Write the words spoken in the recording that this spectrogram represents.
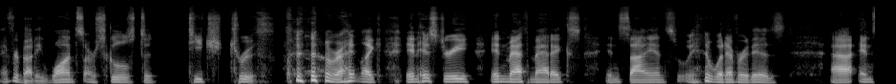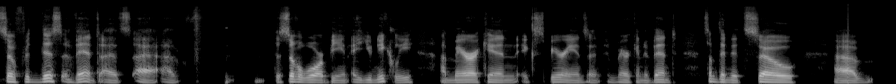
everybody wants our schools to teach truth, right? Like in history, in mathematics, in science, whatever it is. Uh, and so for this event, uh, uh, the Civil War being a uniquely American experience, an American event, something that's so um,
